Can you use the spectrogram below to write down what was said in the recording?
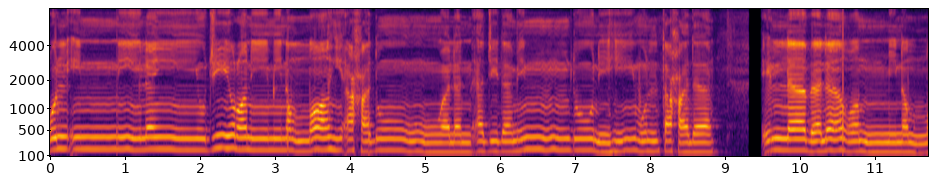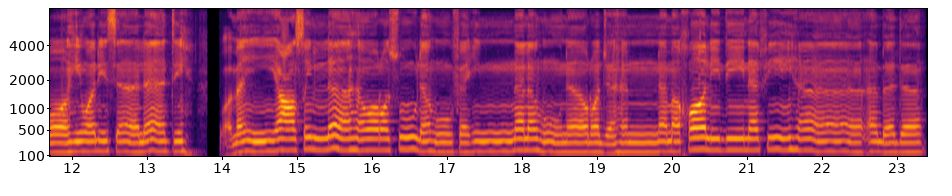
قل إني لن يجيرني من الله أحد ولن أجد من دونه ملتحدا إلا بلاغا من الله ورسالاته ومن يعص الله ورسوله فإن له نار جهنم خالدين فيها أبدا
